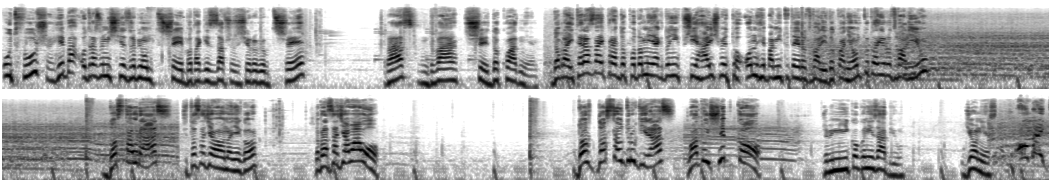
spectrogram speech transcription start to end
Utwórz, chyba od razu mi się zrobią trzy, bo tak jest zawsze, że się robią trzy. Raz, dwa, trzy, dokładnie. Dobra, i teraz najprawdopodobniej jak do nich przyjechaliśmy, to on chyba mi tutaj rozwali. Dokładnie, on tutaj rozwalił. Dostał raz. Czy to zadziałało na niego? Dobra, zadziałało! Do, dostał drugi raz. Ładuj szybko! Żeby mi nikogo nie zabił. Gdzie on jest? O Mike,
